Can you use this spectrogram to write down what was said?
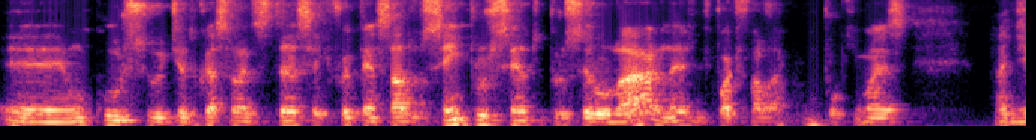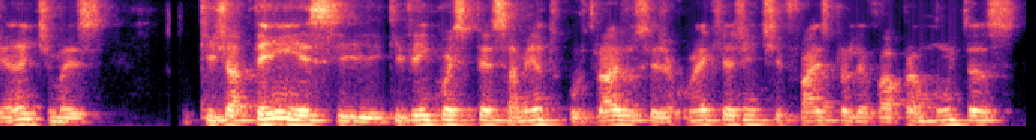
é, um curso de educação à distância que foi pensado 100% para o celular, né? a gente pode falar um pouquinho mais adiante, mas que já tem esse, que vem com esse pensamento por trás, ou seja, como é que a gente faz para levar para muitas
